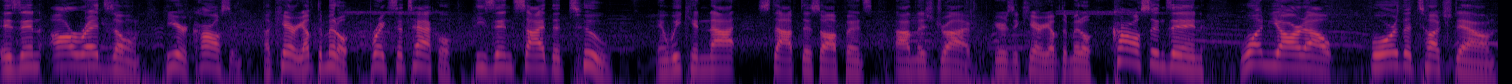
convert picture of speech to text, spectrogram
is in our red zone. Here, Carlson, a carry up the middle, breaks a tackle. He's inside the two, and we cannot stop this offense on this drive. Here's a carry up the middle. Carlson's in, one yard out for the touchdown,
